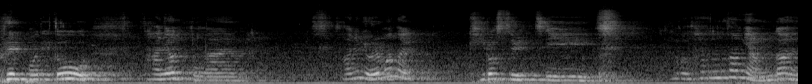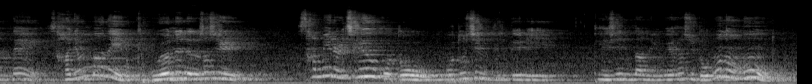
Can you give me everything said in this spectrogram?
우리 버디도 4년 동안 4년이 얼마나 길었을지 상상이 안 가는데 4년 만에 이렇게 모였는데도 사실 3일을 채우고도 못 오신 분들이 계신다는 게 사실 너무너무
